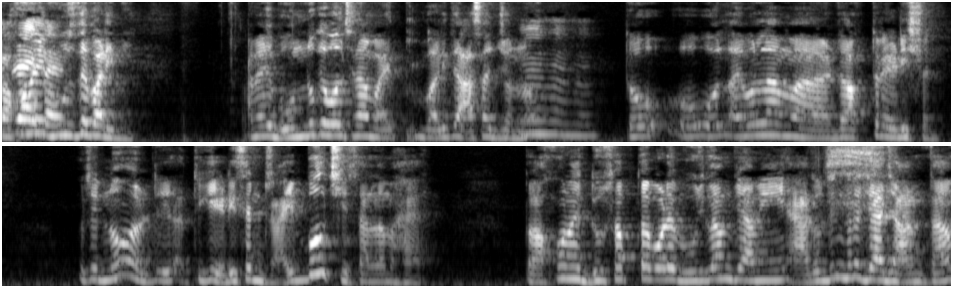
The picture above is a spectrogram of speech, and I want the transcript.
তখন আমি বুঝতে পারিনি। আমি বন্ধুকে বলছিলাম বাড়ি- বাড়িতে আসার জন্য। তো ও আমি বললাম ডক্টর এডিসন বলছে নো তুই কি এডিসন ড্রাইভ বলছিস? আমি বললাম হ্যাঁ। তখন ওই দু সপ্তাহ পরে বুঝলাম যে আমি এতদিন ধরে যা জানতাম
